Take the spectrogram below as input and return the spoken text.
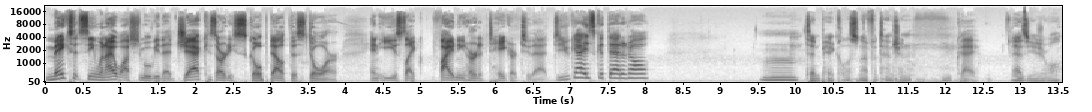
makes it seem when I watched the movie that Jack has already scoped out this door and he's like finding her to take her to that. Do you guys get that at all? Mm, Didn't pay close enough attention, Okay. as usual.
